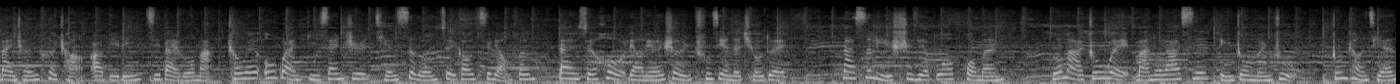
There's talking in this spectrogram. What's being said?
曼城客场2比0击败罗马，成为欧冠第三支前四轮最高积两分，但随后两连胜出现的球队，纳斯里世界波破门，罗马中卫马诺拉斯顶中门柱，中场前。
